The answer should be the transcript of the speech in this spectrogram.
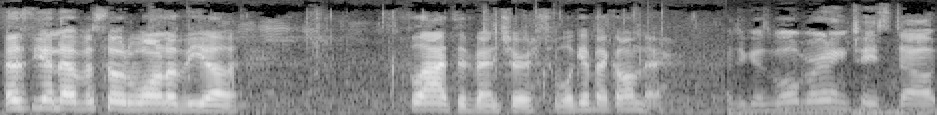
That's the end of episode one of the uh, Flats adventure. So we'll get back on there. As you guys, well, we're getting chased out.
